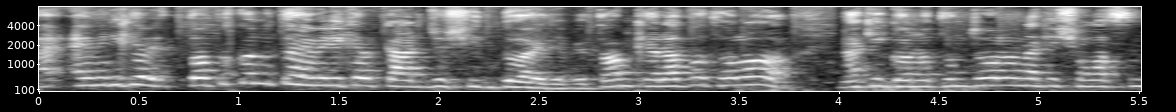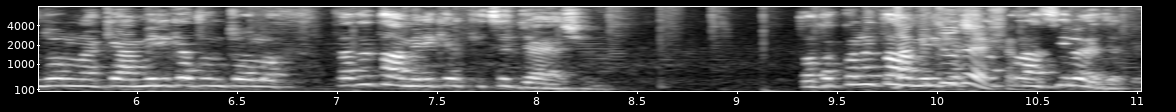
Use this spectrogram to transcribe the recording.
আমেরিকার ততক্ষণে তো আমেরিকার কার্য সিদ্ধ হয়ে যাবে। তখন খেলাফত হলো নাকি গণতন্ত্র হলো নাকি সমাজতন্ত্র হলো নাকি আমেরিকাতন্ত্র হলো তাতে তো আমেরিকার কিছু যায় আসে না। ততক্ষণে তো না। হাসিল হয়ে যাবে।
